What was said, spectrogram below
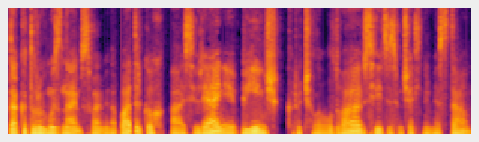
та, которую мы знаем с вами на Патриках, а Северяне, Пинч, короче, Level 2, все эти замечательные места.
